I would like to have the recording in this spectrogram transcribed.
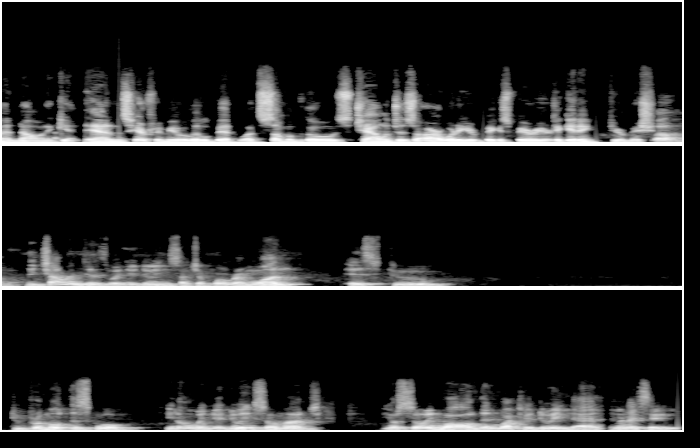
uh, now and again. And let's hear from you a little bit what some of those challenges are. What are your biggest barriers to getting to your mission? Well, the challenge is when you're doing such a program, one is to to promote the school. You know, when you're doing so much, you're so involved in what you're doing. That when I say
